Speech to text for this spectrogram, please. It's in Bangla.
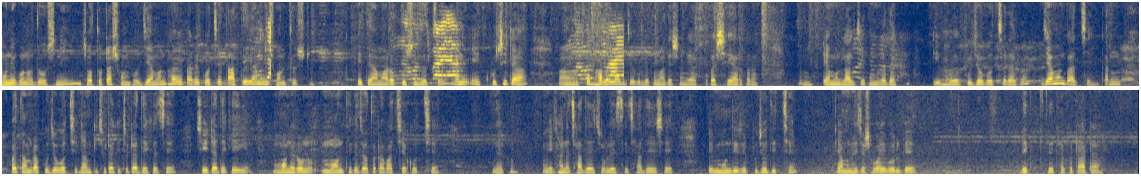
মনে কোনো দোষ নেই, যতটা সম্ভব, যেমনভাবে পারে করছে তাতেই আমি সন্তুষ্ট। এতে আমারও খুশি হচ্ছে। মানে এই খুশিটা খুব ভালো লাগছে বলে তোমাদের সঙ্গে এক প্রকার শেয়ার করা। কেমন লাগছে তোমরা দেখো, কীভাবে পুজো করছে দেখো। যেমন পাচ্ছে, কারণ হয়তো আমরা পুজো করছিলাম, কিছুটা কিছুটা দেখেছে, সেইটা দেখেই মনের অনু, মন থেকে যতটা পাচ্ছে করছে। দেখো, এখানে ছাদে চলে এসেছি, ছাদে এসে এই মন্দিরে পুজো দিচ্ছে। কেমন হয়েছে সবাই বলবে। দেখতে থাকো টাটা।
